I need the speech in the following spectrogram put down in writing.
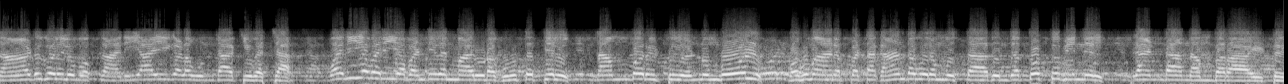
നാടുകളിലുമൊക്കെ അനുയായികളെ ഉണ്ടാക്കി വെച്ച വലിയ വലിയ പണ്ഡിതന്മാരുടെ കൂട്ടത്തിൽ നമ്പറിട്ട് എണ്ണുമ്പോൾ ബഹുമാനപ്പെട്ട കാന്തപുരം ഉസ്താദിന്റെ തൊട്ടു പിന്നിൽ രണ്ടാം നമ്പറായിട്ട്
